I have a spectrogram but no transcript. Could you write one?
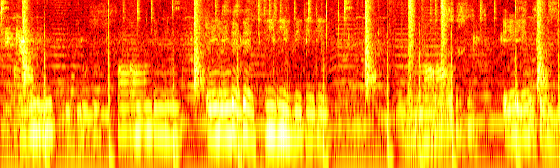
He can. something aim sensitivity. Mouse aim sensitivity multiply. Yeah.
